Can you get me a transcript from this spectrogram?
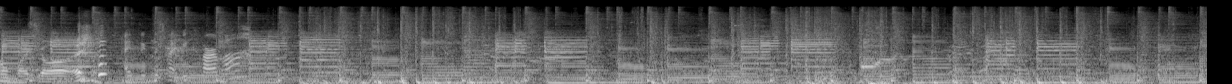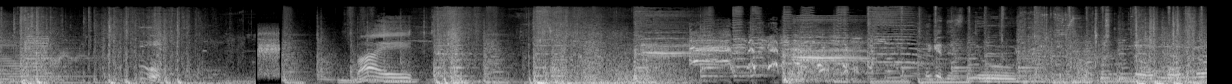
Oh my god. I think this might be karma. Bye. Look at this dude. No, no, no,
